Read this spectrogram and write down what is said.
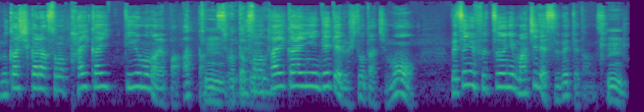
昔からその大会っていうものはやっぱあったんですよ、うんその大会に出てる人たちも別に普通に街で滑ってたんですよ。うん、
